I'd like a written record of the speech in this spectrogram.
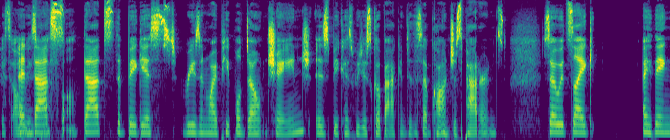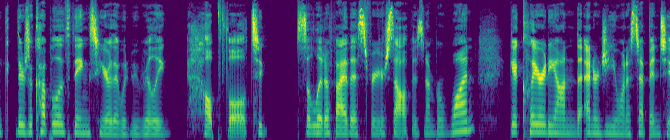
It's always and that's possible. that's the biggest reason why people don't change is because we just go back into the subconscious patterns. So it's like I think there's a couple of things here that would be really helpful to solidify this for yourself. Is number 1, get clarity on the energy you want to step into.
